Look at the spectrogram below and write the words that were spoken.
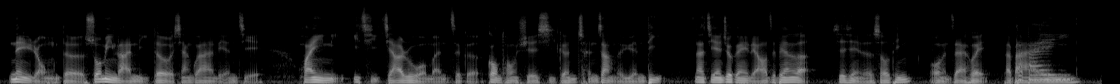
内容的说明栏里都有相关的连接，欢迎你一起加入我们这个共同学习跟成长的园地。那今天就跟你聊到这边了。谢谢你的收听，我们再会，拜拜。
